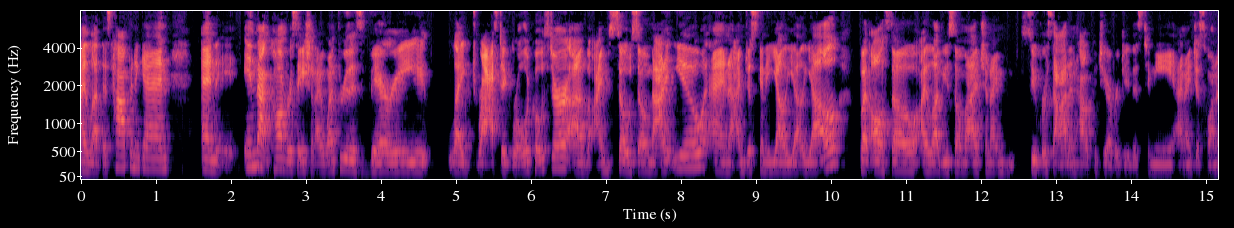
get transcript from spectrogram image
I let this happen again. And in that conversation, I went through this very like drastic roller coaster of I'm so, so mad at you and I'm just gonna yell, yell, yell. But also, I love you so much and I'm super sad. And how could you ever do this to me? And I just want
